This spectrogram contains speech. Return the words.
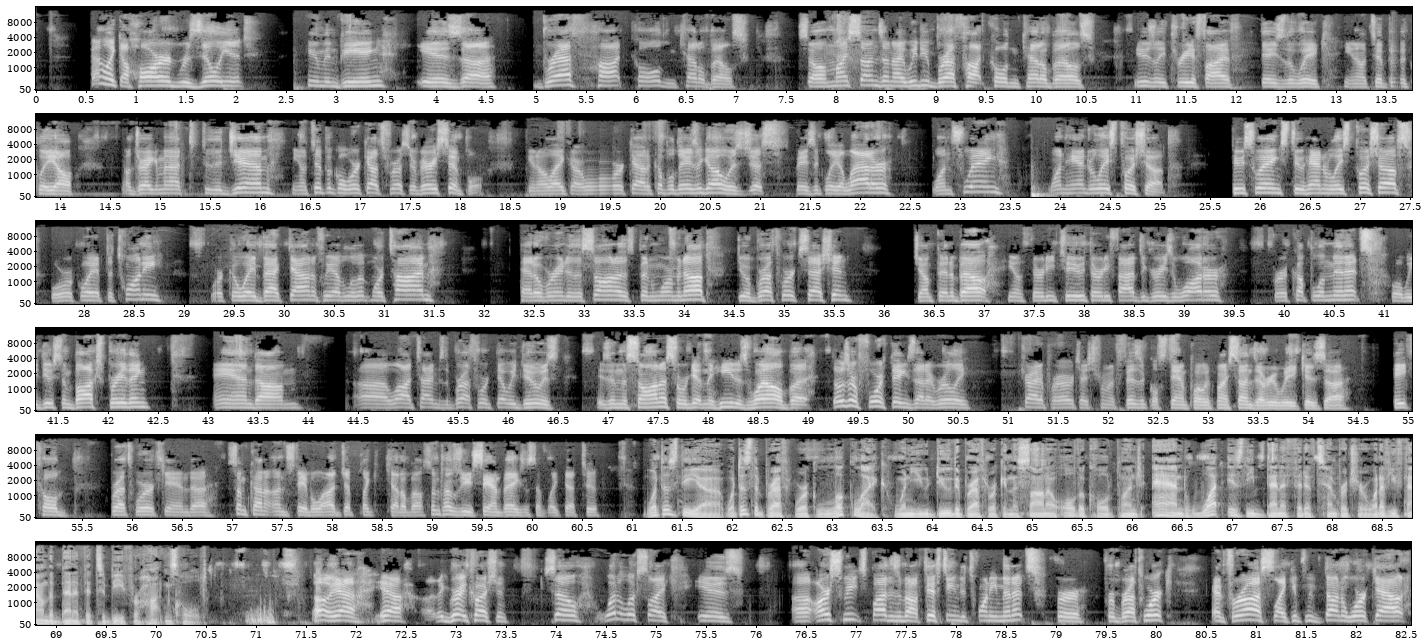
kind of like a hard, resilient human being is uh, breath, hot, cold, and kettlebells. So my sons and I, we do breath, hot, cold, and kettlebells usually three to five days of the week. You know, typically I'll I'll drag them out to the gym. You know, typical workouts for us are very simple. You know, like our workout a couple days ago was just basically a ladder, one swing, one hand release push up, two swings, two hand release push ups. We'll work our way up to 20, work our way back down if we have a little bit more time. Head over into the sauna that's been warming up, do a breath work session, jump in about, you know, 32, 35 degrees of water for a couple of minutes while we do some box breathing. And um, uh, a lot of times the breath work that we do is is in the sauna, so we're getting the heat as well. But those are four things that I really try to prioritize from a physical standpoint with my sons every week: is uh, heat, cold, breath work, and uh, some kind of unstable object like a kettlebell. Sometimes we use sandbags and stuff like that too. What does the uh, what does the breath work look like when you do the breath work in the sauna or the cold plunge? And what is the benefit of temperature? What have you found the benefit to be for hot and cold? Oh yeah, yeah, uh, great question. So what it looks like is uh, our sweet spot is about 15 to 20 minutes for for breath work, and for us, like if we've done a workout,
